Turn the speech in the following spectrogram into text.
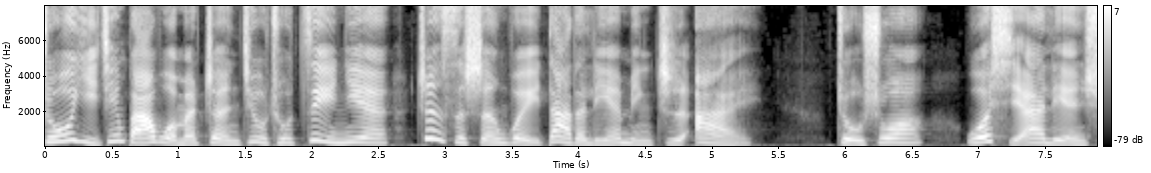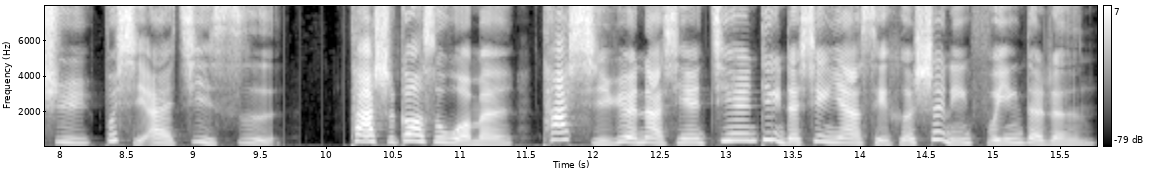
主已经把我们拯救出罪孽，正是神伟大的怜悯之爱。主说：“我喜爱连续，不喜爱祭祀。”他是告诉我们，他喜悦那些坚定的信仰水和圣灵福音的人，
